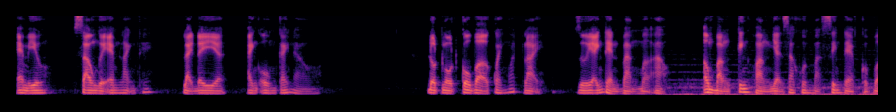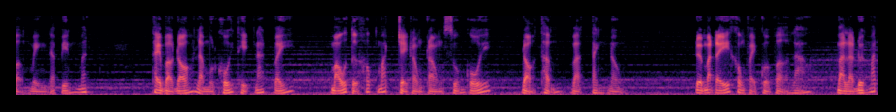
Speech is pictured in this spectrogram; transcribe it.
Em yêu, sao người em lạnh thế? Lại đây à, anh ôm cái nào? Đột ngột cô vợ quay ngoắt lại, dưới ánh đèn vàng mờ ảo. Ông bằng kinh hoàng nhận ra khuôn mặt xinh đẹp của vợ mình đã biến mất Thay vào đó là một khối thịt nát bấy Máu từ hốc mắt chảy ròng ròng xuống gối Đỏ thẫm và tanh nồng Đôi mắt ấy không phải của vợ lão Mà là đôi mắt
